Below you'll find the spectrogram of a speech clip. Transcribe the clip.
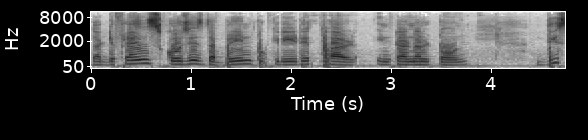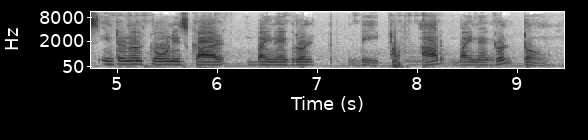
the difference causes the brain to create a third internal tone. This internal tone is called binaural beat or binaural tone.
